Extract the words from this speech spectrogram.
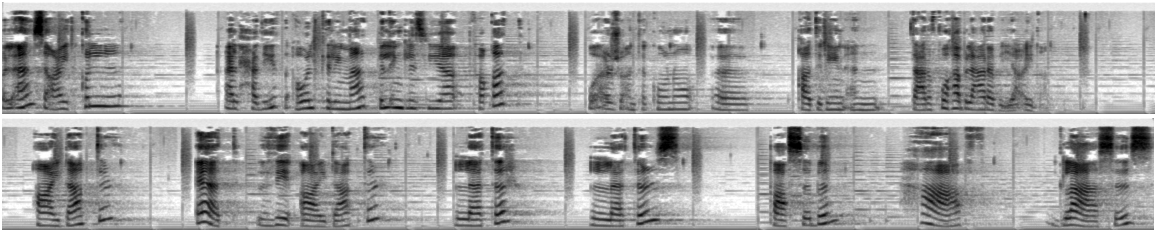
والآن سأعيد كل الحديث أو الكلمات بالإنجليزية فقط وأرجو أن تكونوا قادرين أن تعرفوها بالعربية أيضا. Eye doctor at the eye doctor. Letter letters, possible, half, glasses.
